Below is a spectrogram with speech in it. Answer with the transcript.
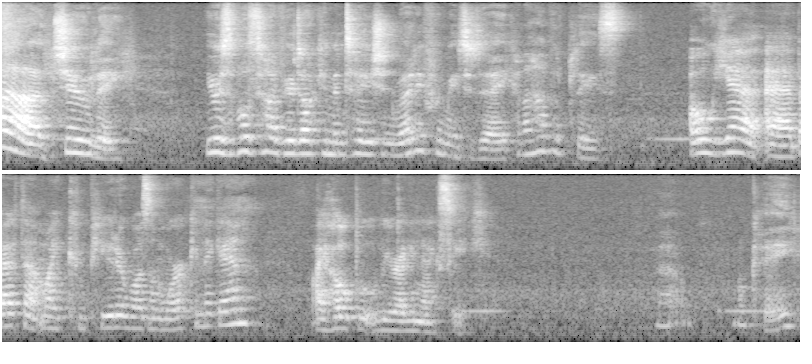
Ah, Julie. You were supposed to have your documentation ready for me today. Can I have it, please? Oh yeah, uh, about that, my computer wasn't working again. I hope it will be ready next week. Oh, okay.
